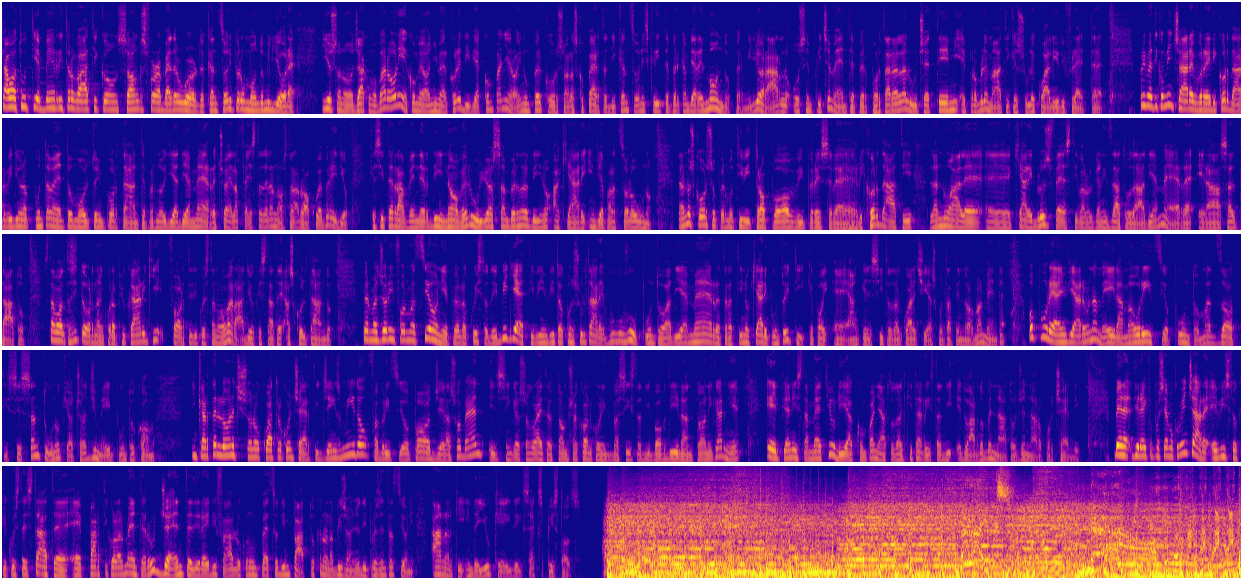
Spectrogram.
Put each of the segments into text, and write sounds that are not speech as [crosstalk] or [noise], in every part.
Ciao a tutti e ben ritrovati con Songs for a Better World, canzoni per un mondo migliore. Io sono Giacomo Baroni e come ogni mercoledì vi accompagnerò in un percorso alla scoperta di canzoni scritte per cambiare il mondo, per migliorarlo o semplicemente per portare alla luce temi e problematiche sulle quali riflettere. Prima di cominciare vorrei ricordarvi di un appuntamento molto importante per noi di ADMR, cioè la festa della nostra Rock Web Radio, che si terrà venerdì 9 luglio a San Bernardino a Chiari in via Palazzolo 1. L'anno scorso, per motivi troppo ovvi per essere [laughs] ricordati, l'annuale eh, Chiari Blues Festival organizzato da ADMR era saltato. Stavolta si torna ancora più carichi, forti di questa nuova radio che state ascoltando. Per maggiori informazioni e per l'acquisto dei biglietti vi invito a consultare www.admr-chiari.it che poi è anche il sito dal quale ci ascoltate normalmente oppure a inviare una mail a maurizio.mazzotti61-gmail.com in cartellone ci sono quattro concerti, James Meadow, Fabrizio Poggi e la sua band, il singer-songwriter Tom Chacon con il bassista di Bob Dylan Tony Garnier e il pianista Matthew Lee accompagnato dal chitarrista di Edoardo Bennato Gennaro Porcelli. Bene, direi che possiamo cominciare e visto che quest'estate è particolarmente ruggente direi di farlo con un pezzo d'impatto che non ha bisogno di presentazioni, Anarchy in the UK dei Sex Pistols. I [laughs]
